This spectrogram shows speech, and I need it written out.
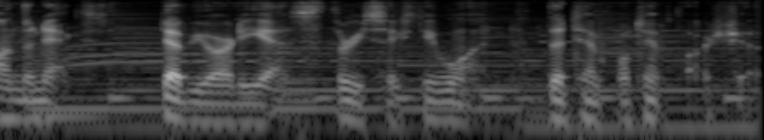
on the next WRDS 361, The Temple Templar Show.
